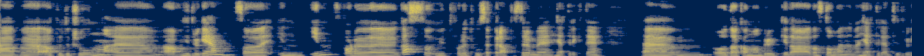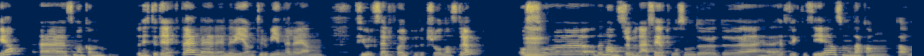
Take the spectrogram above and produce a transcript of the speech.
av, eh, av produksjonen uh, av hydrogen. Så inn, inn, får du gass, og ut får du to separate strømmer. Helt riktig. Um, og da kan man bruke, da, da står man med helt rent hydrogen, uh, som man kan benytte direkte, eller, eller i en turbin eller i en fuelcell for produksjon av strøm. Og så eh, Den andre strømmen er CO2, som du, du helt riktig sier, og som da kan, kan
